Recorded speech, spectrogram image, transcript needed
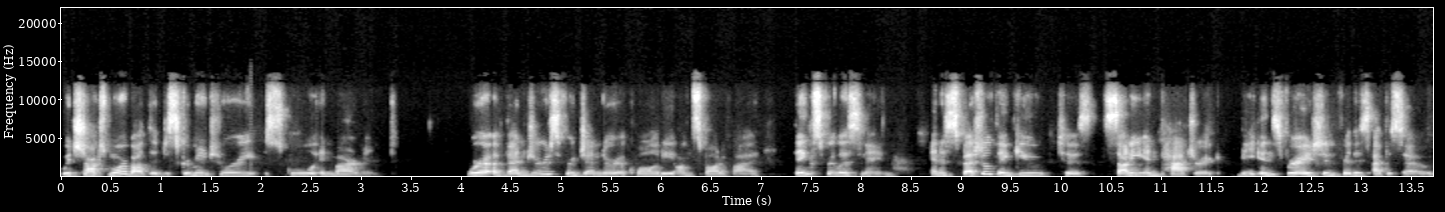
which talks more about the discriminatory school environment. We're Avengers for Gender Equality on Spotify. Thanks for listening. And a special thank you to Sunny and Patrick, the inspiration for this episode.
